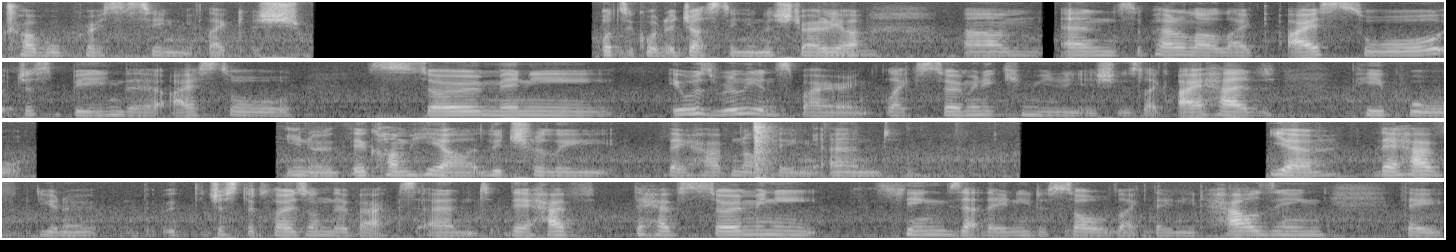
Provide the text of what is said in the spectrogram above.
trouble processing like sh- what's it called adjusting in Australia. Um, and subhanallah, like I saw just being there, I saw so many. It was really inspiring. Like so many community issues. Like I had people, you know, they come here. Literally, they have nothing, and yeah, they have you know just the clothes on their backs, and they have they have so many things that they need to solve. Like they need housing, they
